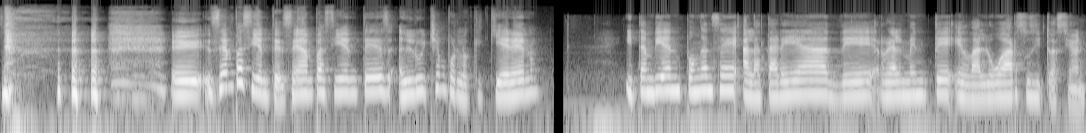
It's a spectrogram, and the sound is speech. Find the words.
eh, sean pacientes, sean pacientes, luchen por lo que quieren y también pónganse a la tarea de realmente evaluar su situación.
